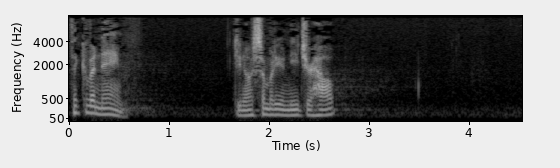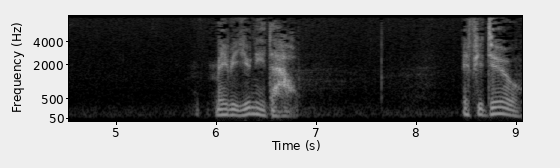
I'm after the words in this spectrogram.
Think of a name. Do you know somebody who needs your help? Maybe you need the help. If you do,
